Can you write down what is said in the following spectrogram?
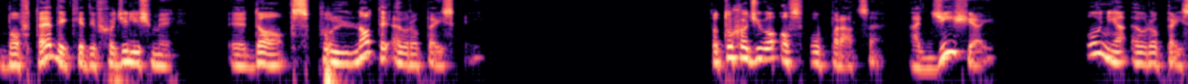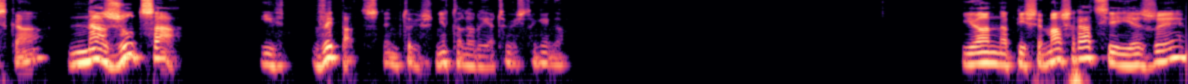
Bo wtedy, kiedy wchodziliśmy y, do wspólnoty europejskiej, to tu chodziło o współpracę. A dzisiaj Unia Europejska narzuca i wypad z tym to już nie toleruje czegoś takiego. Joanna pisze, masz rację Jerzy,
